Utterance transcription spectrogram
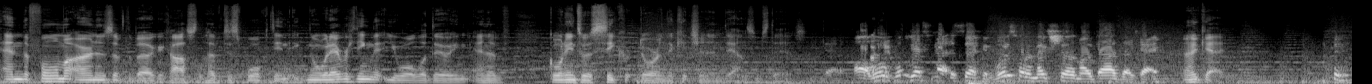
and the former owners of the Burger Castle have just walked in, ignored everything that you all are doing, and have gone into a secret door in the kitchen and down some stairs. Yeah. Oh, Okay. we'll, we'll get to that in a second. we'll just want to make sure that my dad's okay. Okay.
